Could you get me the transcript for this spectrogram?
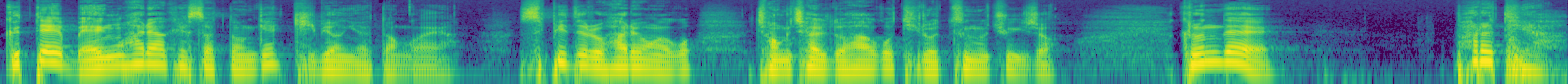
그때 맹활약했었던 게 기병이었던 거예요. 스피드를 활용하고 정찰도 하고 뒤로 등을 죽이죠. 그런데 파르티아,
